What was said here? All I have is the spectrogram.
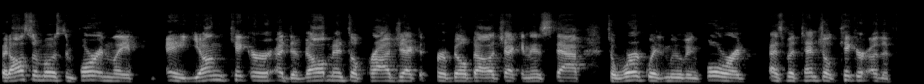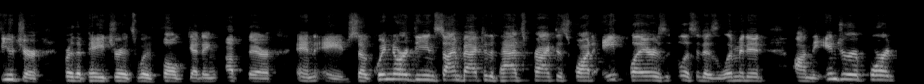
but also most importantly, a young kicker, a developmental project for Bill Belichick and his staff to work with moving forward as potential kicker of the future for the Patriots with Folk getting up there in age. So Quinn Nordin signed back to the Pats practice squad, eight players listed as limited on the injury report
